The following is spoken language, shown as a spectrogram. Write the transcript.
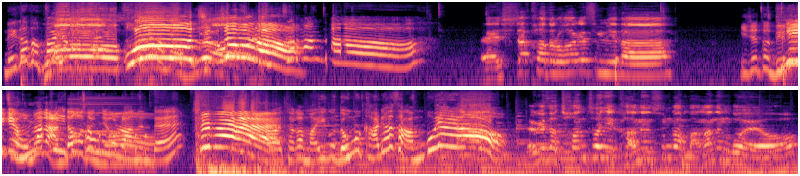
내가 더 떨려. 와, 진짜 진짜라. 아, 네, 시작하도록 하겠습니다. 이제 또 느리게 오면 안 되거든요. 걸로 아는데. 출발! 아 잠깐만 이거 너무 가려서 안 보여요. 여기서 천천히 가는 순간 망하는 거예요.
